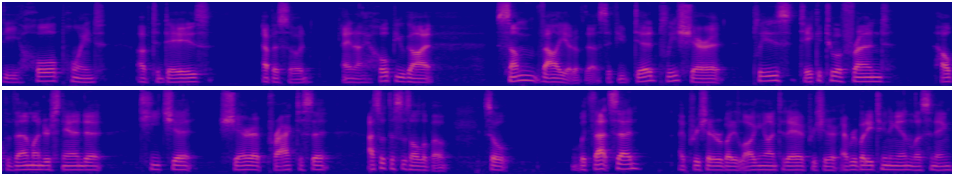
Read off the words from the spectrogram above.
the whole point of today's episode and I hope you got some value out of this. If you did, please share it. Please take it to a friend, help them understand it, teach it, share it, practice it. That's what this is all about. So, with that said, I appreciate everybody logging on today. I appreciate everybody tuning in, listening.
